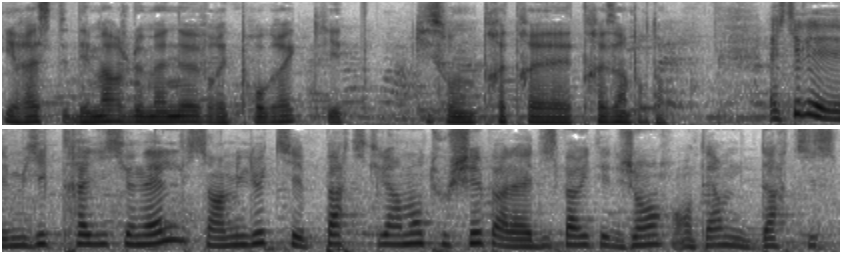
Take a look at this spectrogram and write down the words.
il reste des marges de manœuvre et de progrès qui, est- qui sont très très très importants. Est-ce que les musiques traditionnelles, c'est un milieu qui est particulièrement touché par la disparité de genre en termes d'artistes?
